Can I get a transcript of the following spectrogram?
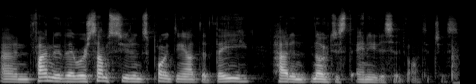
And finally, there were some students pointing out that they hadn't noticed any disadvantages.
